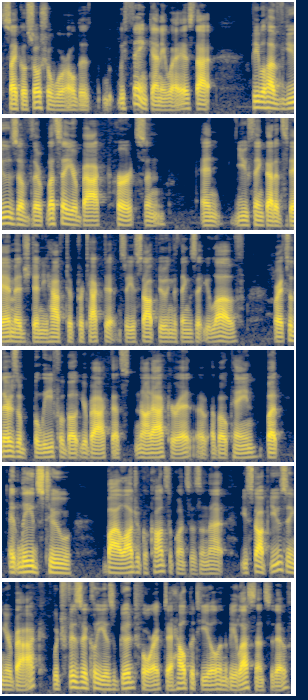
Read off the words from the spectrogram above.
psychosocial world is we think anyway is that people have views of their let's say your back hurts and and you think that it's damaged and you have to protect it so you stop doing the things that you love right so there's a belief about your back that's not accurate about pain but it leads to biological consequences in that you stop using your back which physically is good for it to help it heal and to be less sensitive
